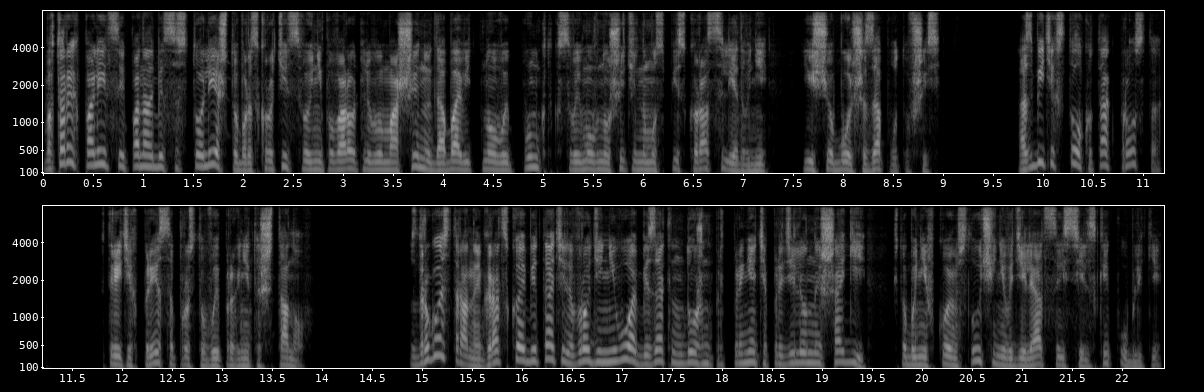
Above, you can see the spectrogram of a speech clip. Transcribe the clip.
Во-вторых, полиции понадобится сто лет, чтобы раскрутить свою неповоротливую машину и добавить новый пункт к своему внушительному списку расследований, еще больше запутавшись. А сбить их с толку так просто. В-третьих, пресса просто выпрыгнет из штанов. С другой стороны, городской обитатель вроде него обязательно должен предпринять определенные шаги, чтобы ни в коем случае не выделяться из сельской публики.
